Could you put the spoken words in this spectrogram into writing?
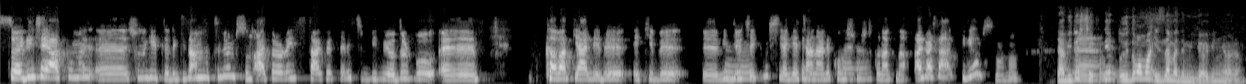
Söylediğin şey aklıma e, şunu getirdi. Gizem hatırlıyor musun? Alper orayı takip etmeleri için bilmiyordur. Bu e, Kavak Yerleri ekibi e, video Hı hı. çekmiş ya. Geçenlerde konuşmuştuk onun hakkında. Alper sen biliyor musun onu? Yani video Ee, çektiğini duydum ama izlemedim videoyu bilmiyorum.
